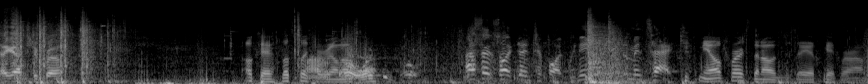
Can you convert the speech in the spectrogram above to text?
I got you, bro. Okay, let's play for real, Oh, man. Assets identified. We need to keep them intact. Kick me out first, then I'll just AFK for a round.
